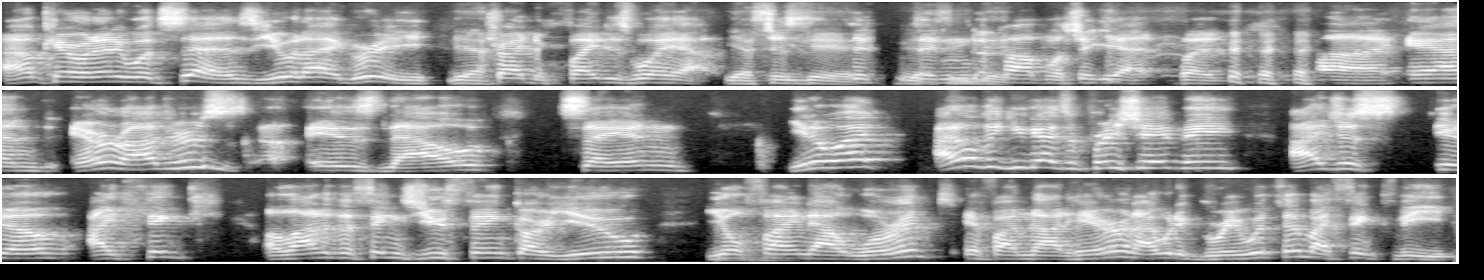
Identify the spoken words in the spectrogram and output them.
I don't care what anyone says, you and I agree, yeah. tried to fight his way out. Yes, Just he did. Yes, didn't he accomplish it yet. But uh, and Aaron Rodgers is now saying, you know what? I don't think you guys appreciate me. I just, you know, I think a lot of the things you think are you, you'll mm-hmm. find out weren't if I'm not here. And I would agree with him. I think the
